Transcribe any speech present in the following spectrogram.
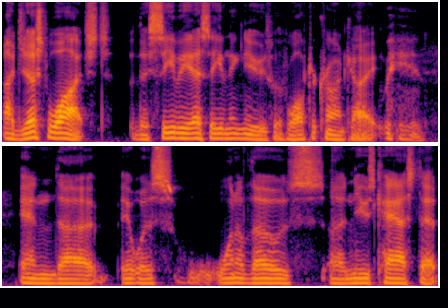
I just watched the CBS Evening News with Walter Cronkite, Man. and uh, it was one of those uh, newscasts that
